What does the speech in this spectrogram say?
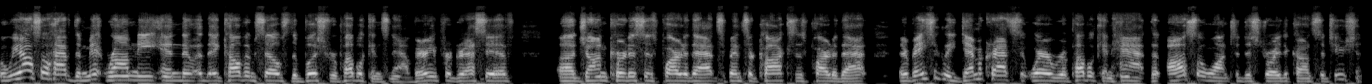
But we also have the Mitt Romney, and the, they call themselves the Bush Republicans now, very progressive. Uh, John Curtis is part of that. Spencer Cox is part of that. They're basically Democrats that wear a Republican hat that also want to destroy the Constitution.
